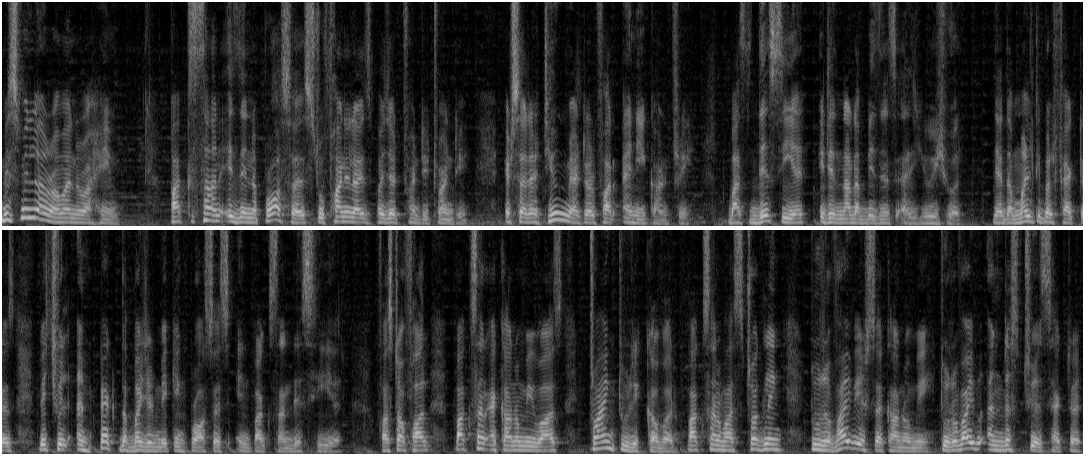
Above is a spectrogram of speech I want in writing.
Bismillah ar-Rahman ar-Rahim. Pakistan is in a process to finalize budget 2020. It's a routine matter for any country. But this year, it is not a business as usual. There are the multiple factors which will impact the budget making process in Pakistan this year. First of all, Pakistan economy was trying to recover. Pakistan was struggling to revive its economy, to revive industrial sector,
